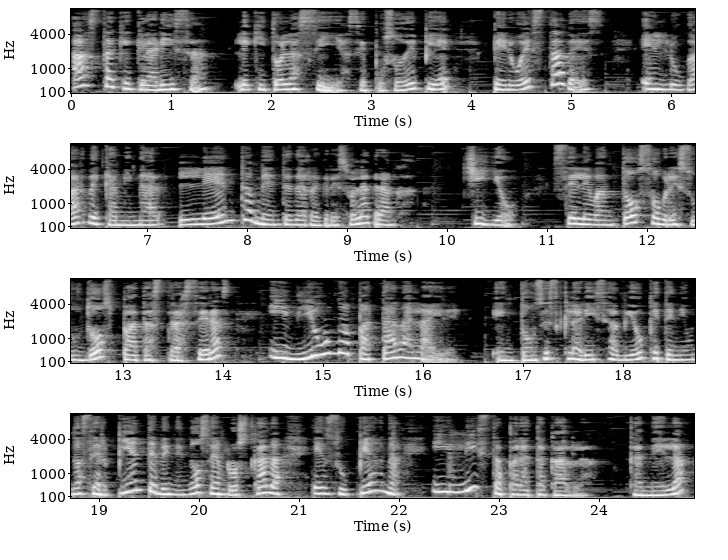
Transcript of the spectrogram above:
hasta que Clarisa le quitó la silla, se puso de pie, pero esta vez, en lugar de caminar lentamente de regreso a la granja, chilló, se levantó sobre sus dos patas traseras y dio una patada al aire. Entonces Clarisa vio que tenía una serpiente venenosa enroscada en su pierna y lista para atacarla. Canela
